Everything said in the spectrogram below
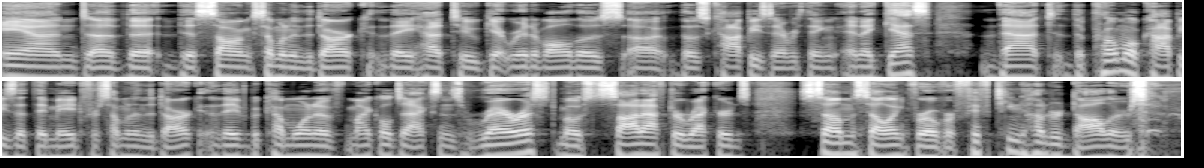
and uh, the the song "Someone in the Dark." They had to get rid of all those uh, those copies and everything. And I guess that the promo copies that they made for "Someone in the Dark," they've become one of Michael Jackson's rarest, most sought after records. Some selling for over fifteen hundred dollars.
